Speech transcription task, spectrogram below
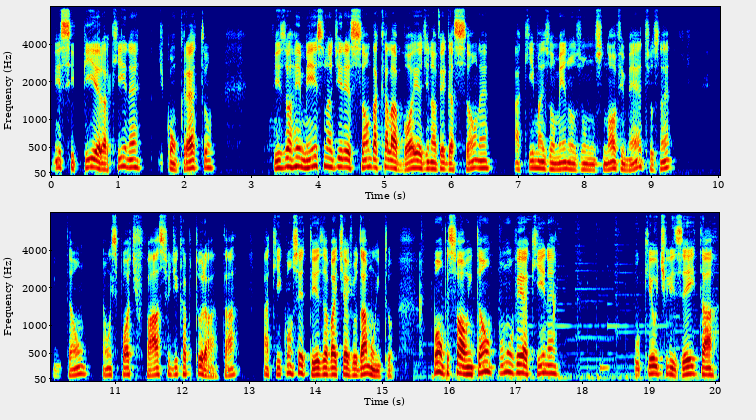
nesse pier aqui, né? De concreto. Fiz o arremesso na direção daquela boia de navegação, né? Aqui mais ou menos uns 9 metros, né? Então é um spot fácil de capturar, tá? Aqui com certeza vai te ajudar muito. Bom, pessoal, então vamos ver aqui, né? O que eu utilizei, tá?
